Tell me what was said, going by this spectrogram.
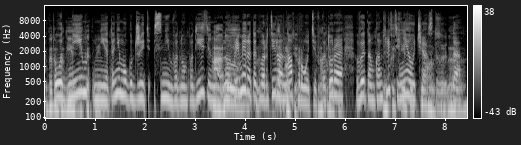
под ним. Нет, они могут жить с ним в одном подъезде, а, но, ну, например, это квартира напротив, напротив, напротив. которая в этом конфликте Ну, не тут участвует. нюансы, да. да.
